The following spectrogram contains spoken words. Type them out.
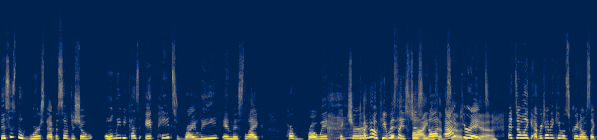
this is the worst episode to show only because it paints Riley in this like heroic picture. I know he was like just not accurate. Yeah. And so, like, every time he came on screen, I was like,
